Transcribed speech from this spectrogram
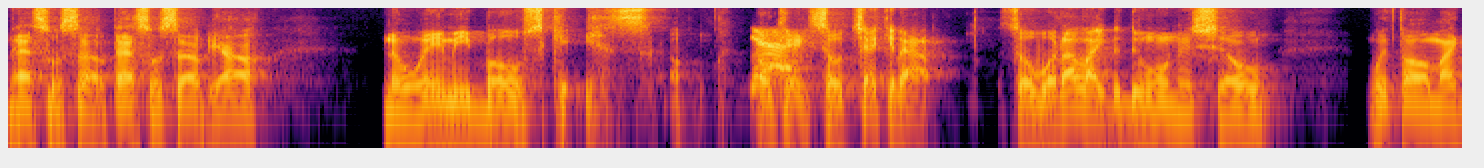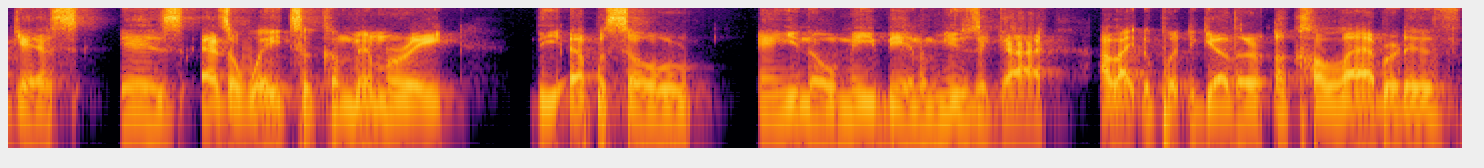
That's what's up. That's what's up, y'all. Noemi Bosques. Yes. Okay, so check it out. So what I like to do on this show with all my guests is as a way to commemorate the episode, and you know me being a music guy, I like to put together a collaborative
